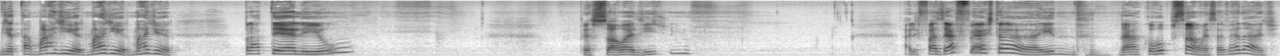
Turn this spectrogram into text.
injetar mais dinheiro, mais dinheiro, mais dinheiro. Pra ter ali o pessoal ali ali fazer a festa aí da corrupção, essa é a verdade.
